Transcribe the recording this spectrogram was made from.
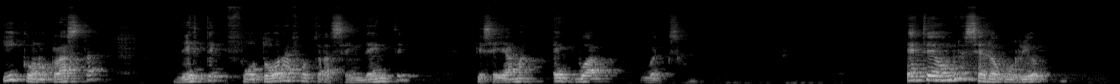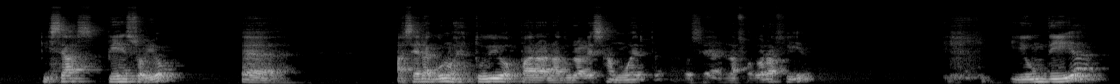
iconoclasta de este fotógrafo trascendente que se llama Edward Wexon. Este hombre se le ocurrió, quizás pienso yo, eh, hacer algunos estudios para naturaleza muerta, o sea, en la fotografía, y un día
